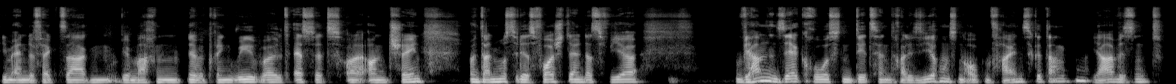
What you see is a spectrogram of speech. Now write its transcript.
die im Endeffekt sagen, wir machen, wir bringen Real-World Assets äh, on-Chain. Und dann musst du dir das vorstellen, dass wir wir haben einen sehr großen Dezentralisierungs- und Open Finance-Gedanken. Ja, wir sind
